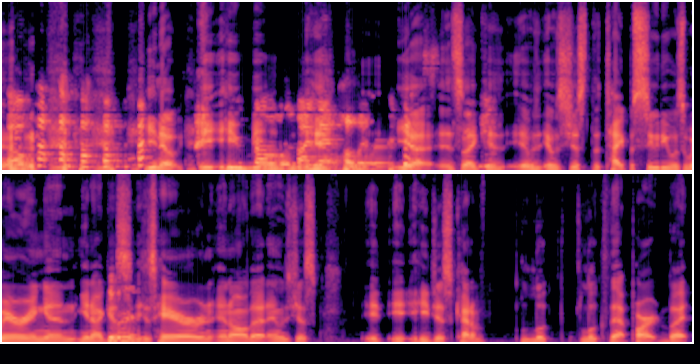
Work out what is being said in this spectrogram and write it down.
oh. you know, he, he you probably find his, that hilarious. Yeah, it's like his, it was. It was just the type of suit he was wearing, and you know, I guess sure. his hair and, and all that. And it was just, it, it, he just kind of looked look that part. But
